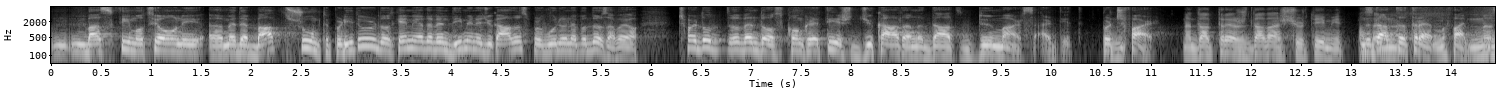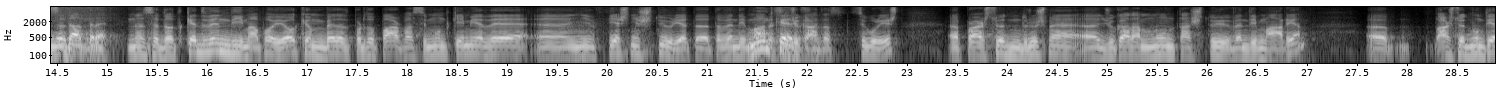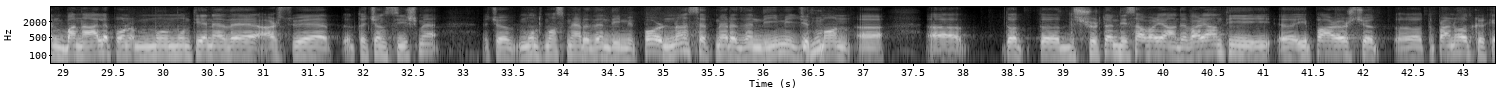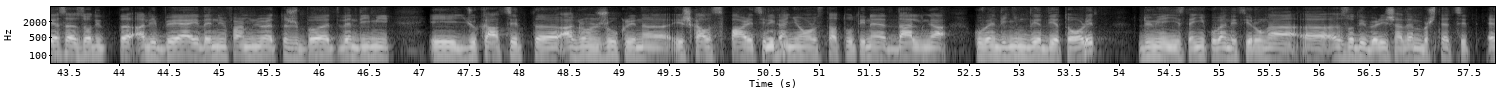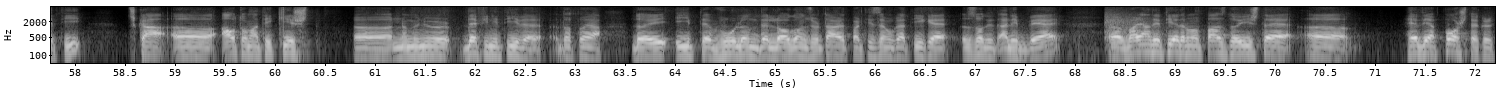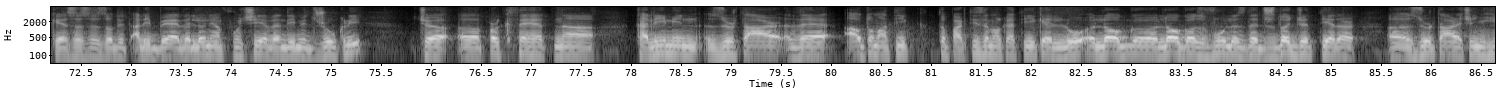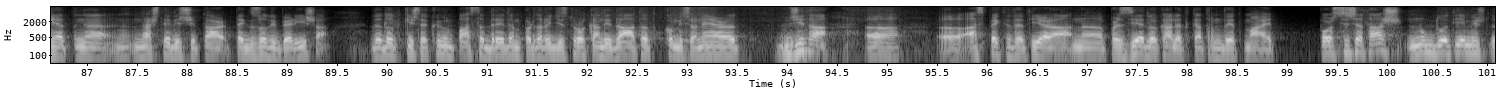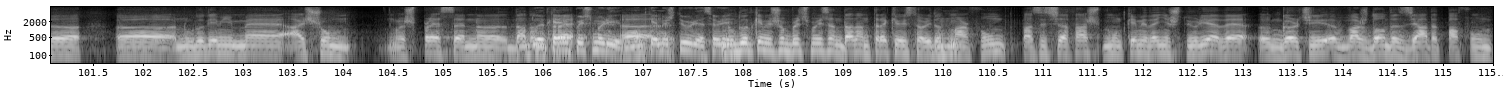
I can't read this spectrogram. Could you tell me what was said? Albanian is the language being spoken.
Mbas këtij mocioni me debat shumë të pritur, do të kemi edhe vendimin e gjykatës për vulën e PD-së apo jo. Çfarë do të vendosë konkretisht gjykata në datë 2 mars Ardit? Për çfarë? Në datë 3 është data e shqyrtimit. Në datë 3, më fal. Në datë 3. Nëse do të ketë vendim apo jo, kjo mbetet për t'u parë, pasi mund të kemi edhe një thjesht një shtyrje të vendimmarrjes së gjykatës. Sigurisht, për arsye të ndryshme gjykata mund ta shtyjë vendimmarrjen. Arsyet mund të jenë banale, por mund të jenë edhe arsye të qenësishme, që mund të mos merret vendimi. Por nëse të merret vendimi, mhm. gjithmonë do të shqyrtojmë disa variante. Varianti i parë është që të pranohet kërkesa e Zotit Alibeaj dhe në një farë mënyre të zhbëhet vendimi i gjykatësit Agron Zhukri i shkallës së parë, i cili ka mhm. njohur statutin e dalë nga kuvendi i 11 dhjetorit, dy mijë e njëzet e një kuvend i thirrur nga zoti Berisha dhe mbështetësit e tij, çka automatikisht në mënyrë definitive, do thoja, do i jepte vulën dhe logon zyrtare të Partisë Demokratike zotit Alibeaj. Varianti tjetër më pas do ishte hedhja poshtë e kërkesës së zotit Alibeaj dhe lënia në fuqi e vendimit Zhukri, që përkthehet në kalimin zyrtar dhe automatik të Partisë Demokratike, logos, vulës dhe çdo gjë tjetër zyrtare që njihet nga nga shteti shqiptar tek zoti Berisha dhe do të kishte ky më pas të drejtën për të regjistruar kandidatët, komisionerët, të gjitha aspektet e tjera në për zgjedhjet lokale të 14 majit. Por siç e thashë, nuk duhet të jemi nuk duhet të jemi me aq shumë shpresë se në datën 3. Nuk duhet kemi pritshmëri, mund të kemi shtyrje sërish. Nuk duhet kemi shumë pritshmëri se në datën 3 kjo histori do të mhm. marrë fund, pasi siç e thashë, mund të kemi dhe një shtyrje dhe ngërçi vazhdon dhe zgjatet pa fund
